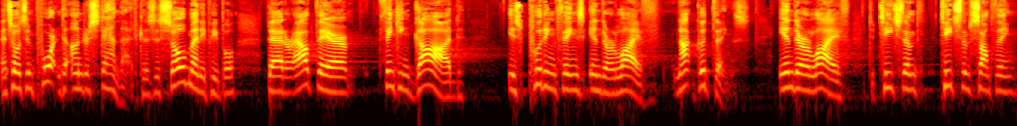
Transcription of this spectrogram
And so it's important to understand that because there's so many people that are out there thinking God is putting things in their life, not good things, in their life to teach them, teach them something,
